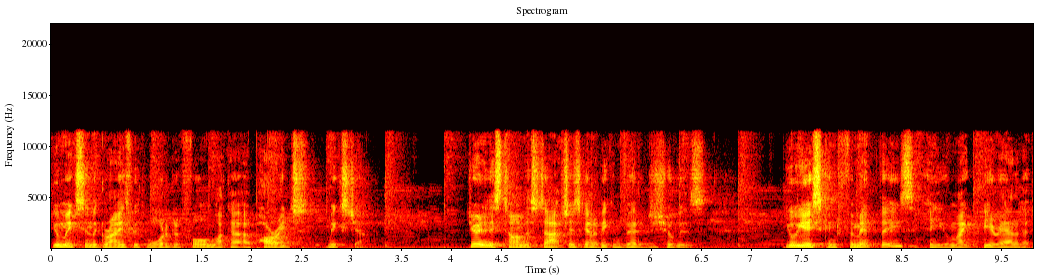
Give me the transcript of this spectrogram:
You're mixing the grains with water to form like a, a porridge mixture. During this time the starch is going to be converted to sugars. Your yeast can ferment these and you'll make beer out of it.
